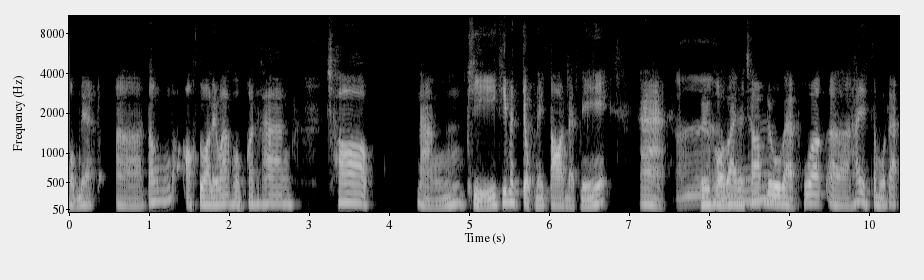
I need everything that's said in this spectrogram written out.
ผมเนี่ยอ่าต้องออกตัวเลยว่าผมค่อนข้างชอบหนังผีที่มันจบในตอนแบบนี้ อ่าคือผมอาจจะชอบดูแบบพวกเอ่อให้สมมติแบบ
